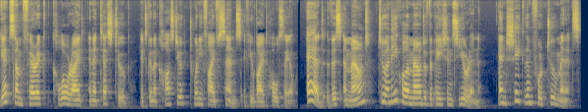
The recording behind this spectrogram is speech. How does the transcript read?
Get some ferric chloride in a test tube. It's gonna cost you 25 cents if you buy it wholesale. Add this amount to an equal amount of the patient's urine and shake them for 2 minutes.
